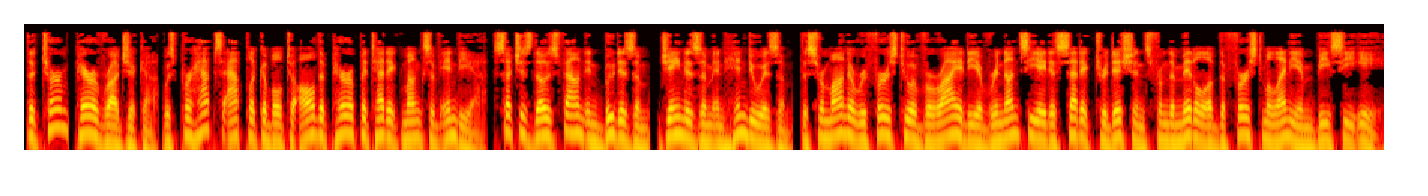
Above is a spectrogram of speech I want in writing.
The term Parivrajika was perhaps applicable to all the peripatetic monks of India, such as those found in Buddhism, Jainism, and Hinduism. The sramana refers to a variety of renunciate ascetic traditions from the middle of the first millennium BCE.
